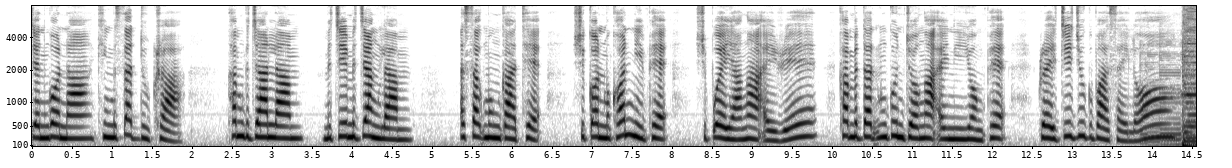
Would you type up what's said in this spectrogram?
จันก็นาคิงมัสัดดูคราคำกระจายลำมเจมจังลำอสักมุงกาเทชิกอนมคอนนีเพช่วยยางาไอเรคำบัดงกุนจงาไอนิยองเพใครจีจูกบาไซลอ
